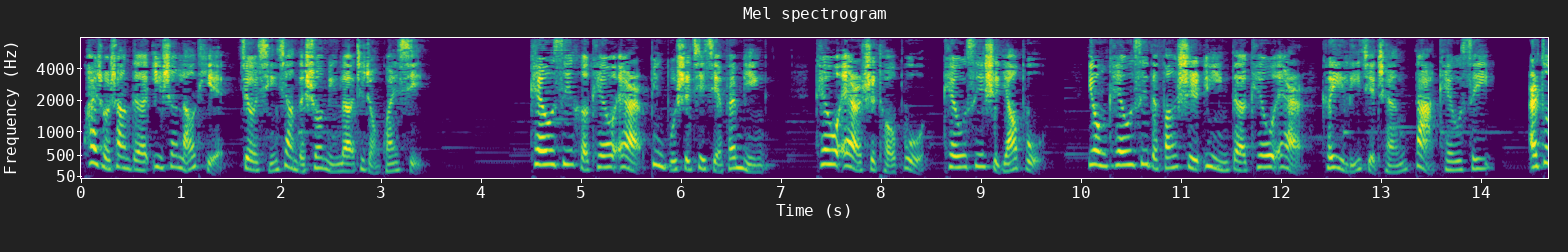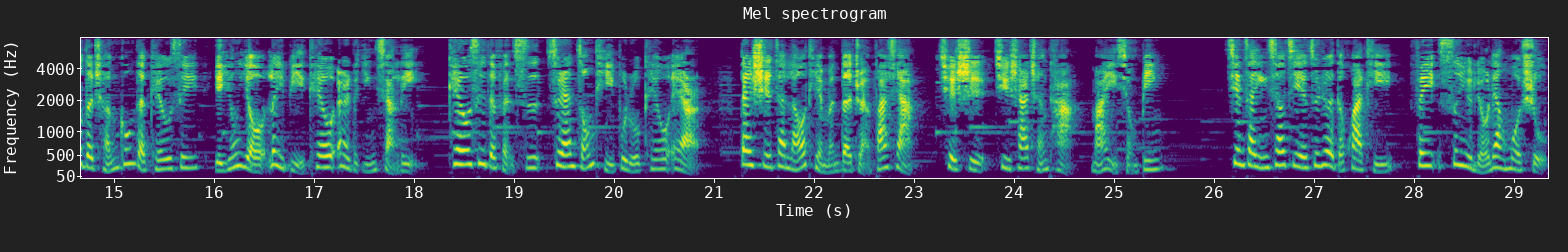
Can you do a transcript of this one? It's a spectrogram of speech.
快手上的一声老铁就形象地说明了这种关系。KOC 和 KOL 并不是界限分明，KOL 是头部，KOC 是腰部。用 KOC 的方式运营的 KOL 可以理解成大 KOC。而做得成功的 KOC 也拥有类比 KOL 的影响力。KOC 的粉丝虽然总体不如 KOL，但是在老铁们的转发下，却是聚沙成塔、蚂蚁雄兵。现在营销界最热的话题，非私域流量莫属。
